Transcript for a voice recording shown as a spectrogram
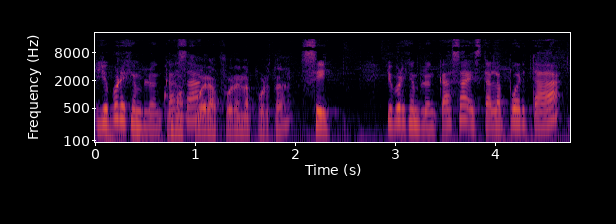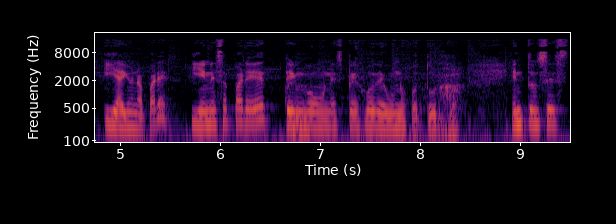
yo por ejemplo en ¿Cómo casa... afuera? ¿Afuera en la puerta? Sí. Yo, por ejemplo, en casa está la puerta y hay una pared. Y en esa pared tengo un espejo de un ojo turco. Ah. Entonces,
